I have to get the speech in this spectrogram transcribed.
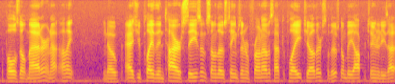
the polls don't matter, and I, I think, you know, as you play the entire season, some of those teams that are in front of us have to play each other. So there's going to be opportunities. I,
